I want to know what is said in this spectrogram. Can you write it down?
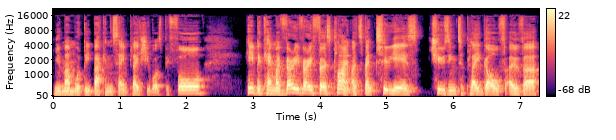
your mum would be back in the same place she was before. He became my very, very first client. I'd spent two years choosing to play golf over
